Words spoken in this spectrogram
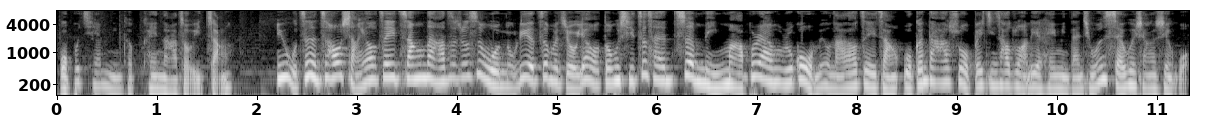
我不签名可不可以拿走一张？因为我真的超想要这一张的啊，这就是我努力了这么久要的东西，这才能证明嘛。不然如果我没有拿到这一张，我跟大家说我被金沙组长列黑名单，请问谁会相信我？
